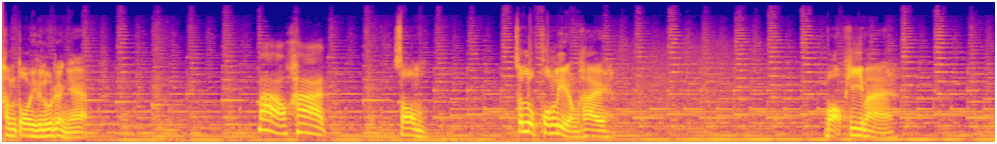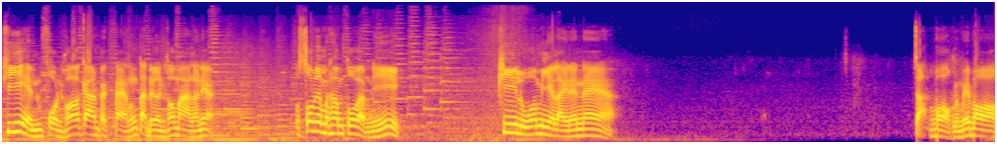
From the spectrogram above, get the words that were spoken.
ทำตัวพิรุธอย่างเงี้ย เปล่าค่ะ ส้ม สรุปพวงหลีดของใคร บอกพี่มา พี่เห็นฝนเขาอาการแปลกๆตั้งแต่เดินเข้ามาแล้วเนี่ยแล้ว ส้มยังมาทำตัวแบบนี้อีก พี่รู้ว่ามีอะไรแน่ๆ จะบอกหรือไม่บอก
